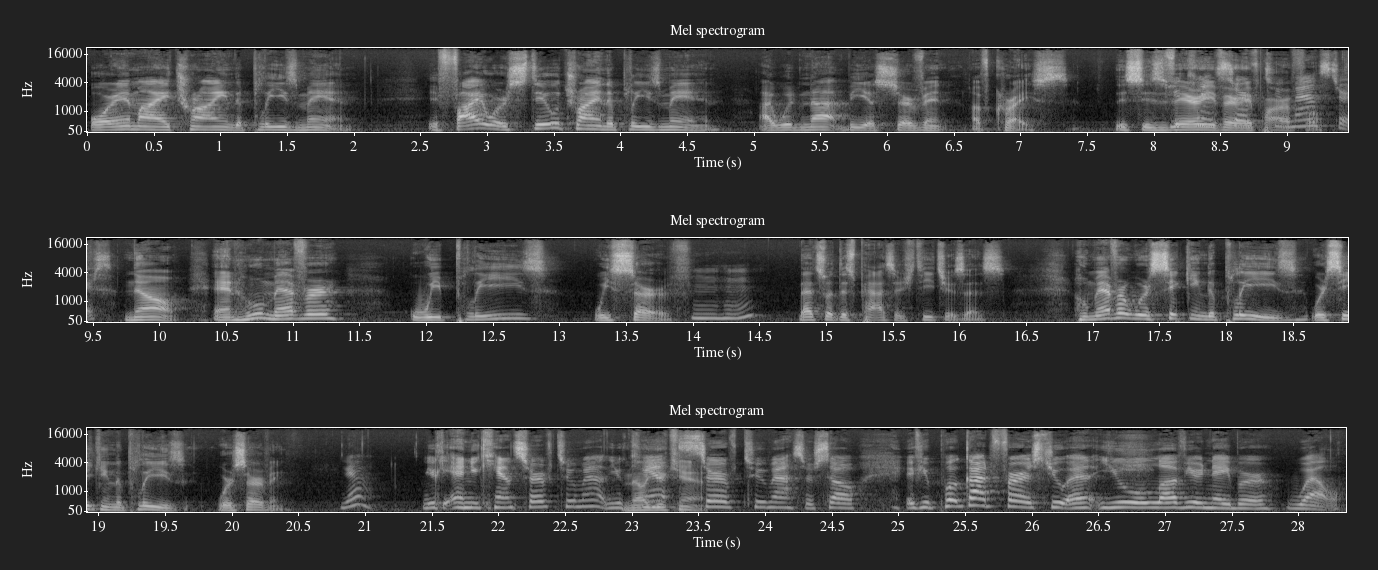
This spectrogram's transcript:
or am I trying to please man? If I were still trying to please man, I would not be a servant of Christ." This is very, very powerful. masters. No, and whomever we please, we serve. Mm-hmm. That's what this passage teaches us. Whomever we're seeking to please, we're seeking to please, we're serving. yeah you ca- and you can't serve two masters. You No, you can't, can't. serve two masters. So if you put God first, you you will love your neighbor well.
